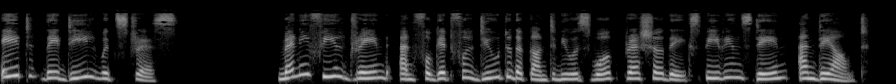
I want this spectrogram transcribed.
8. They deal with stress. Many feel drained and forgetful due to the continuous work pressure they experience day in and day out.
